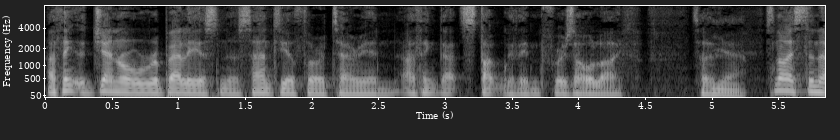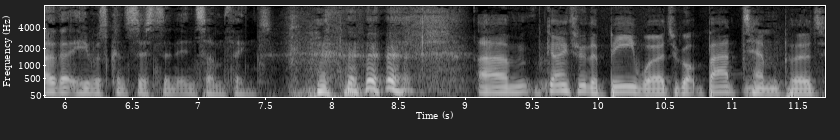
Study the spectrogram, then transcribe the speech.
I think the general rebelliousness, anti-authoritarian, I think that stuck with him for his whole life. So Yeah. it's nice to know that he was consistent in some things. um, going through the B words, we've got bad tempered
